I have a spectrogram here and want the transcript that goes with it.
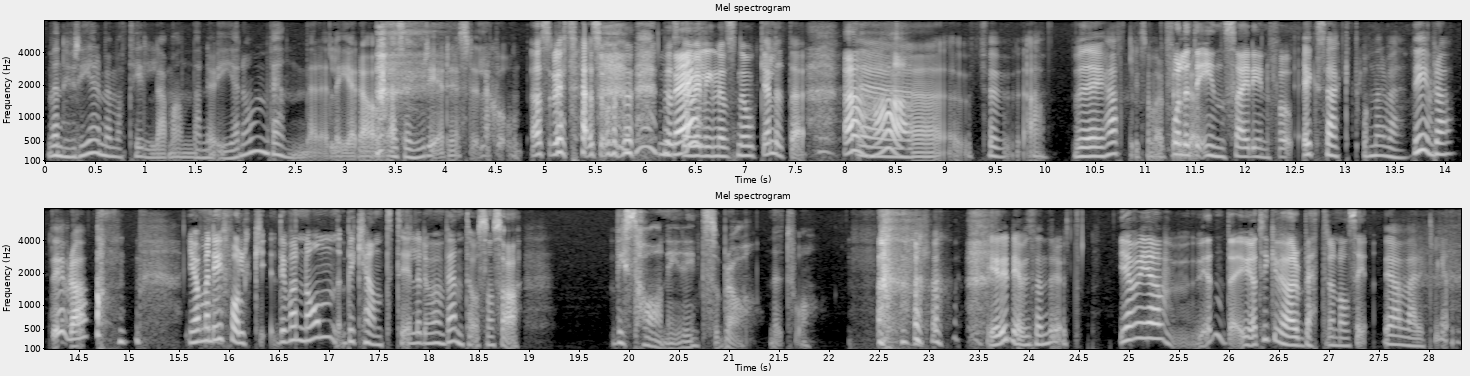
men hur är det med Matilda och Amanda nu? Är de vänner eller är de, alltså hur är deras relation? Alltså du vet så här så nästan vill in och snoka lite. Aha. Eh, för, ja, vi har ju haft liksom våra Få lite inside info. Exakt, och när det bara, det är bra, det är bra. ja men det är folk, det var någon bekant till, eller det var en vän till oss som sa Visst har ni det inte så bra, ni två? är det det vi sänder ut? Ja, men jag vet inte. Jag tycker vi har det bättre än någonsin. Ja, verkligen.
